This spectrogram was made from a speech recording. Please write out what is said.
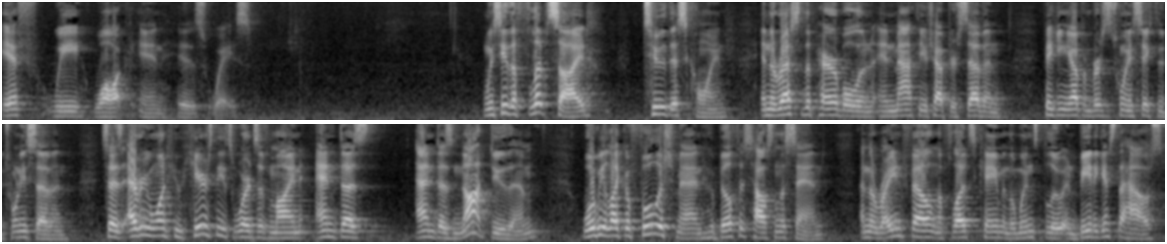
if we walk in His ways. We see the flip side to this coin in the rest of the parable in, in Matthew chapter 7, picking up in verses 26 to 27. says, Everyone who hears these words of mine and does, and does not do them will be like a foolish man who built his house on the sand. And the rain fell, and the floods came, and the winds blew and beat against the house,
